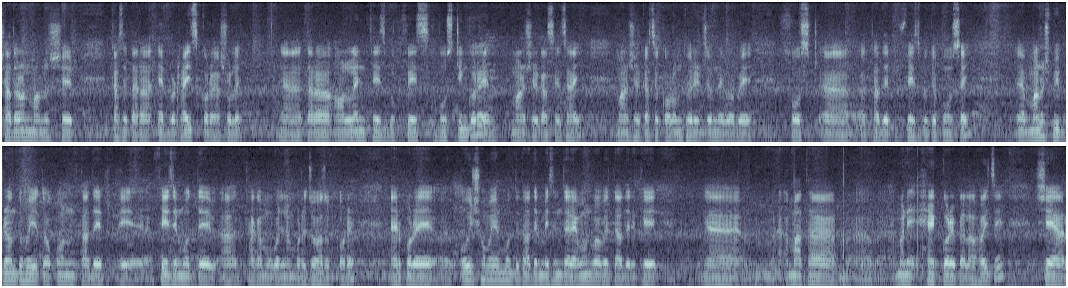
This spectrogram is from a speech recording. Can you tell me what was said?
সাধারণ মানুষের কাছে তারা অ্যাডভার্টাইজ করে আসলে। তারা অনলাইন ফেসবুক পেজ পোস্টিং করে মানুষের কাছে যায়, মানুষের কাছে কলম তৈরির জন্য এভাবে পোস্ট তাদের ফেসবুকে পৌঁছায়। মানুষ বিভ্রান্ত হয়ে তখন তাদের ফেজের মধ্যে থাকা মোবাইল নম্বরে যোগাযোগ করে। এরপরে ওই সময়ের মধ্যে তাদের মেসেঞ্জার এমনভাবে তাদেরকে মাথা মানে হ্যাক করে ফেলা হয় যে সে আর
